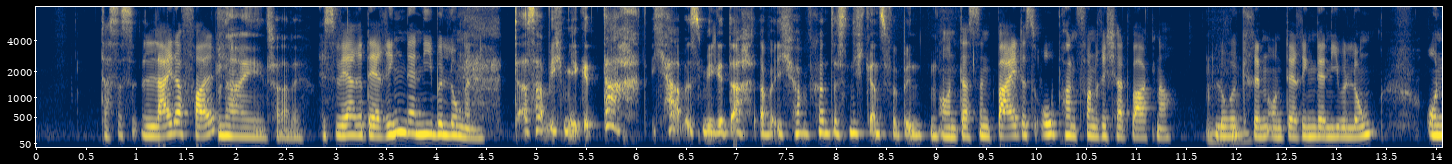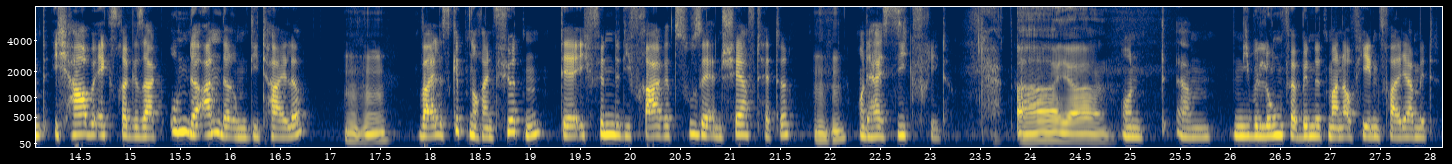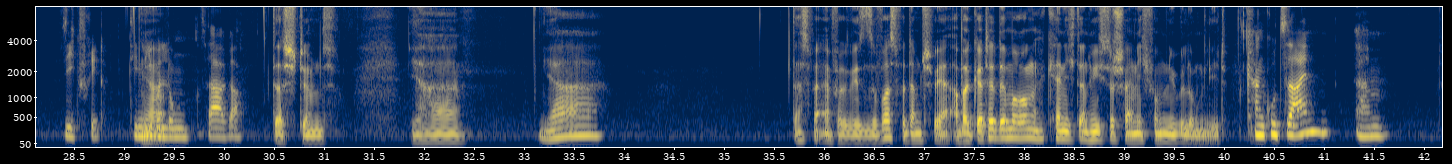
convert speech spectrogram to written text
Das ist leider falsch. Nein, schade. Es wäre der Ring der Nibelungen. Das habe ich mir gedacht. Ich habe es mir gedacht, aber ich hab, konnte es nicht ganz verbinden. Und das sind beides Opern von Richard Wagner. Mhm. Lohegrin und der Ring der Nibelungen. Und ich habe extra gesagt, unter anderem die Teile, Mhm. weil es gibt noch einen vierten, der ich finde die Frage zu sehr entschärft hätte. Mhm. Und der heißt Siegfried. Ah, ja. Und ähm, Nibelungen verbindet man auf jeden Fall ja mit Siegfried. Die Ja. Nibelungen-Saga. Das stimmt. Ja. Ja. Das wäre einfach gewesen. Sowas verdammt schwer. Aber Götterdämmerung kenne ich dann höchstwahrscheinlich vom Nibelungenlied. Kann gut sein. Ähm,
